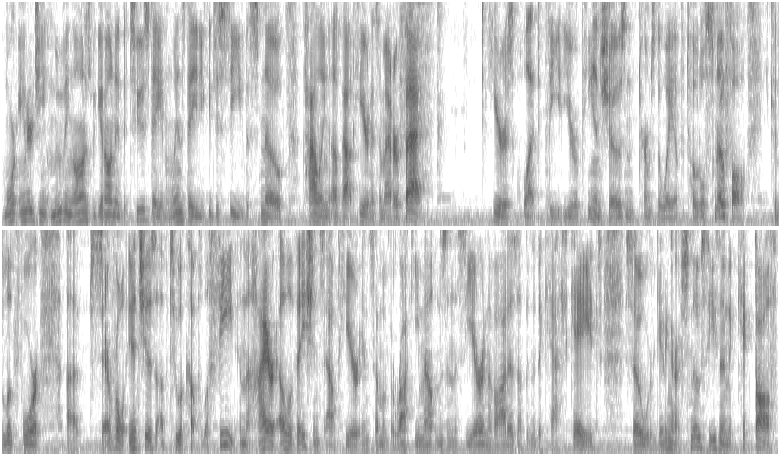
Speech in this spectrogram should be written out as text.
More energy moving on as we get on into Tuesday and Wednesday. And you can just see the snow piling up out here. And as a matter of fact, here's what the European shows in terms of the way of total snowfall. You could look for uh, several inches up to a couple of feet in the higher elevations out here in some of the Rocky Mountains and the Sierra Nevadas up into the Cascades. So we're getting our snow season kicked off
